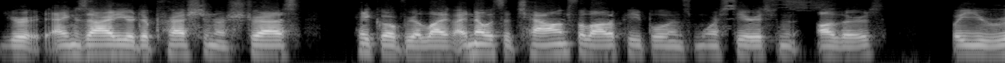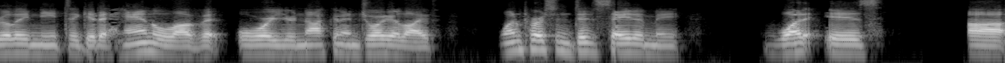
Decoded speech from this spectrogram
your anxiety or depression or stress take over your life. I know it's a challenge for a lot of people and it's more serious than others, but you really need to get a handle of it or you're not going to enjoy your life. One person did say to me, What is uh,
